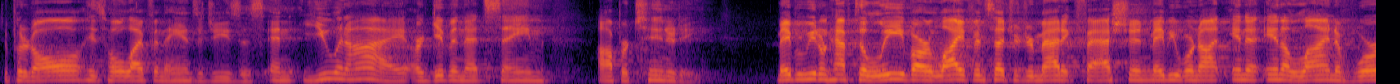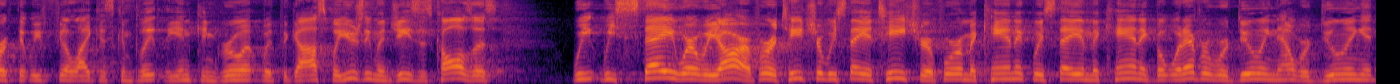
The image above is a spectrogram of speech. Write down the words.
to put it all his whole life in the hands of Jesus. And you and I are given that same opportunity. Maybe we don't have to leave our life in such a dramatic fashion. Maybe we're not in a, in a line of work that we feel like is completely incongruent with the gospel. Usually, when Jesus calls us, we, we stay where we are. If we're a teacher, we stay a teacher. If we're a mechanic, we stay a mechanic. But whatever we're doing now, we're doing it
